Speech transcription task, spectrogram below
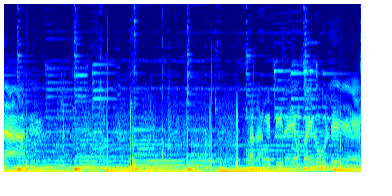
na. Nakangiti na yung may huli.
